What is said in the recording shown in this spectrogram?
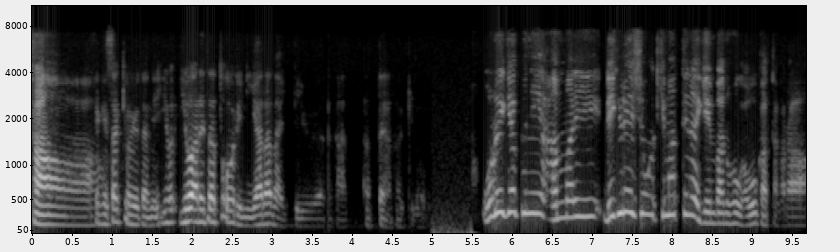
ああ。さっきも言ったように、言われた通りにやらないっていうのがあったやん、さっきの。俺逆にあんまりレギュレーションが決まってない現場の方が多かったから、あ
